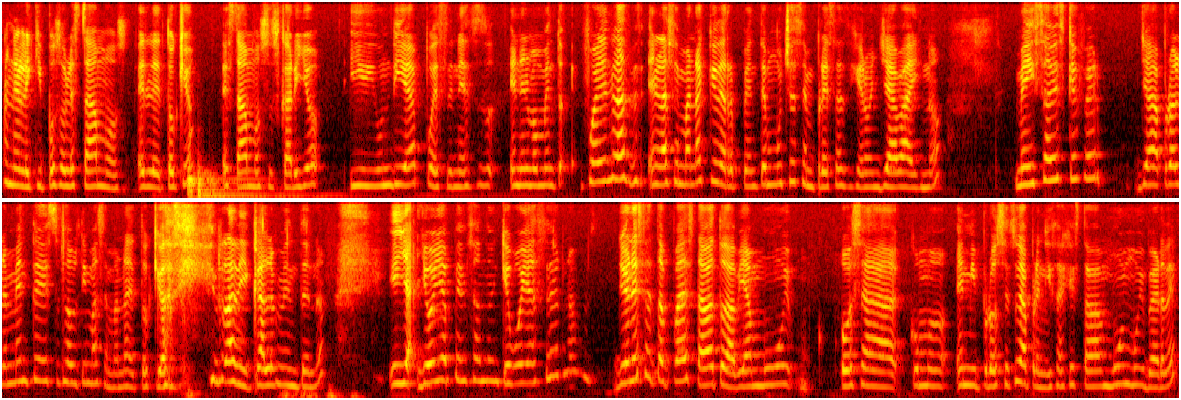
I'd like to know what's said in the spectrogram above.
en el equipo solo estábamos, el de Tokio, estábamos Oscar y yo, y un día, pues en, eso, en el momento, fue en la, en la semana que de repente muchas empresas dijeron, ya va, ¿no? Me dice, ¿sabes qué, Fer? Ya probablemente esta es la última semana de Tokio, así radicalmente, ¿no? Y ya, yo ya pensando en qué voy a hacer, ¿no? Yo en esta etapa estaba todavía muy, o sea, como en mi proceso de aprendizaje estaba muy, muy verde.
